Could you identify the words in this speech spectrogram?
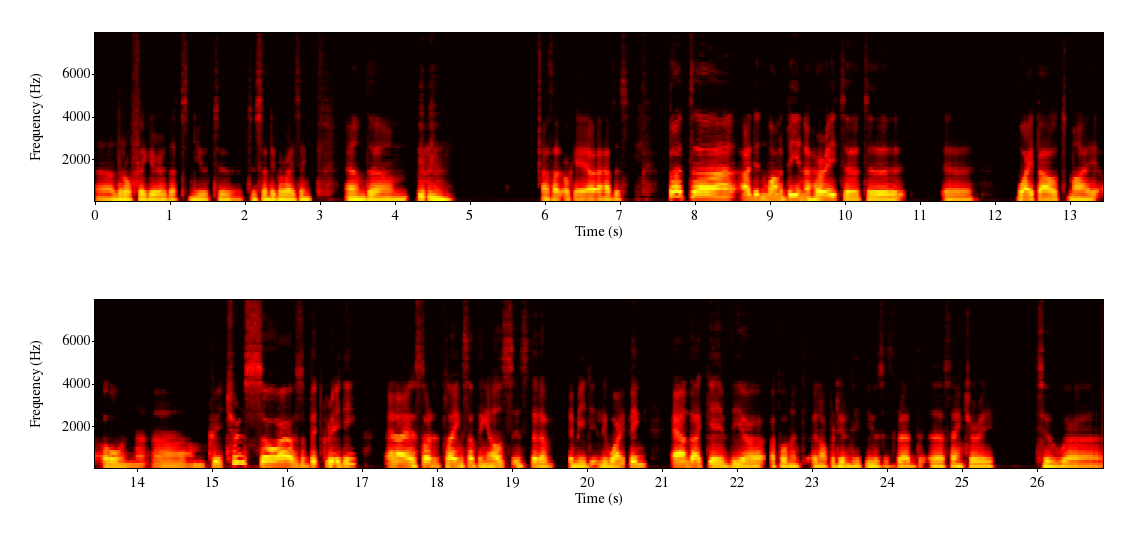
uh, little figure that's new to to Zendikar Rising, and um, I thought, okay, I have this, but uh, I didn't want to be in a hurry to to uh, wipe out my own um, creatures, so I was a bit greedy, and I started playing something else instead of immediately wiping, and that gave the uh, opponent an opportunity to use his red uh, sanctuary to uh,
